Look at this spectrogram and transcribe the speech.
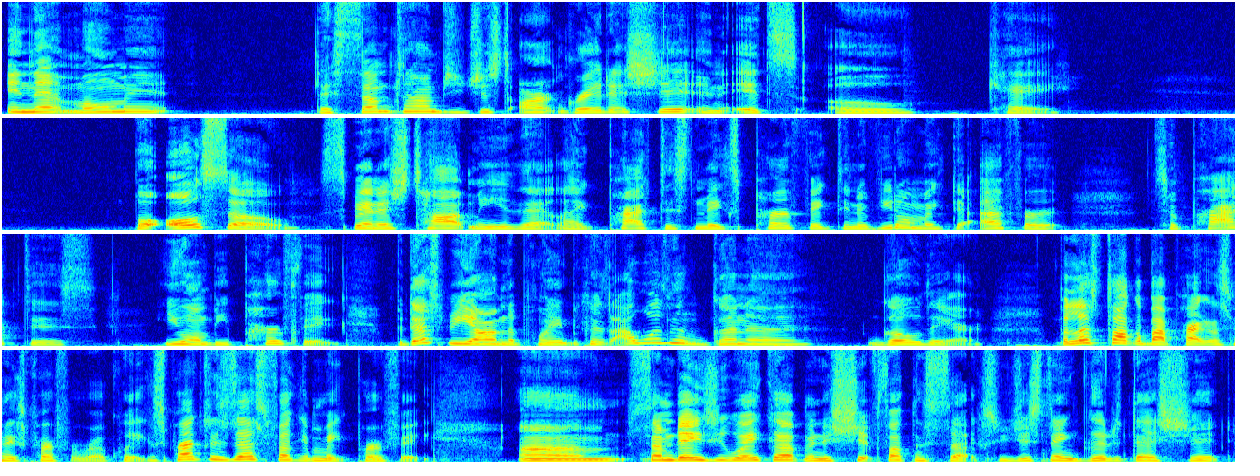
in that moment that sometimes you just aren't great at shit, and it's okay. But also, Spanish taught me that like practice makes perfect. And if you don't make the effort to practice, you won't be perfect. But that's beyond the point because I wasn't gonna go there. But let's talk about practice makes perfect real quick. Because practice does fucking make perfect. Um, some days you wake up and the shit fucking sucks. You just ain't good at that shit.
